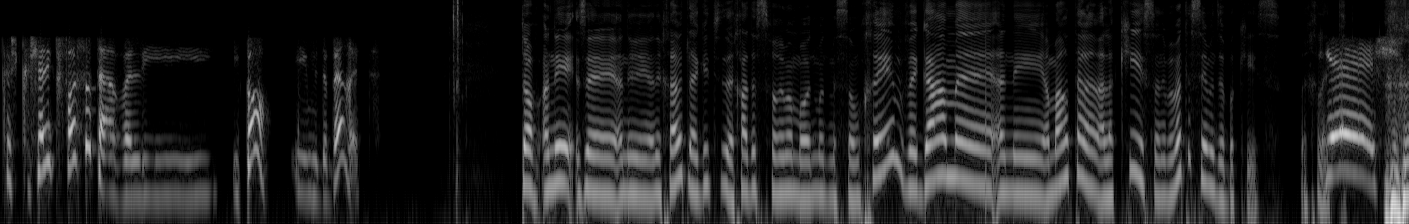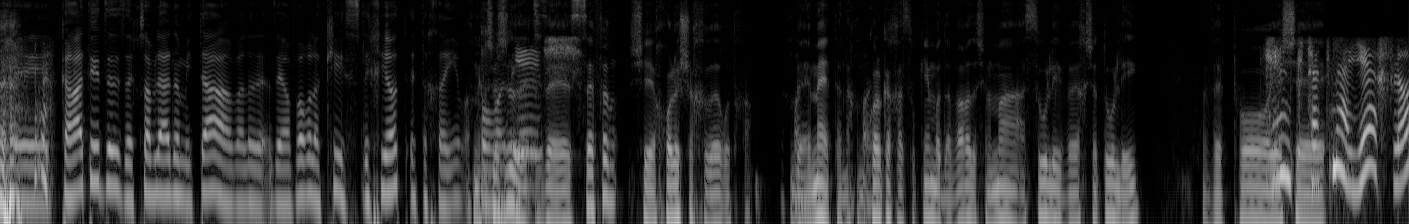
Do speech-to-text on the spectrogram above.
קש, קשה לתפוס אותה, אבל היא, היא פה, היא מדברת. טוב, אני, זה, אני, אני חייבת להגיד שזה אחד הספרים המאוד מאוד משמחים, וגם uh, אני אמרת על הכיס, אני באמת אשים את זה בכיס. בהחלט. יש! אה, קראתי את זה, זה עכשיו ליד המיטה, אבל זה יעבור לכיס, לחיות את החיים אני חושב אחורה. שזה זה ספר שיכול לשחרר אותך. נכון. באמת, אנחנו נכון. כל כך עסוקים בדבר הזה של מה עשו לי ואיך שתו לי, ופה כן, יש... אה, קצת מעייף, לא?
